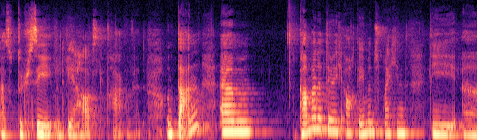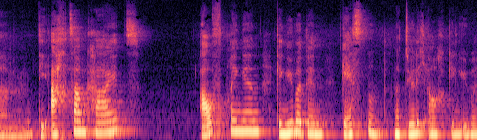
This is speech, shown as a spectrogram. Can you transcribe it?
Also durch sie und ihr Haus getragen wird. Und dann ähm, kann man natürlich auch dementsprechend die, ähm, die Achtsamkeit aufbringen gegenüber den Gästen und natürlich auch gegenüber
